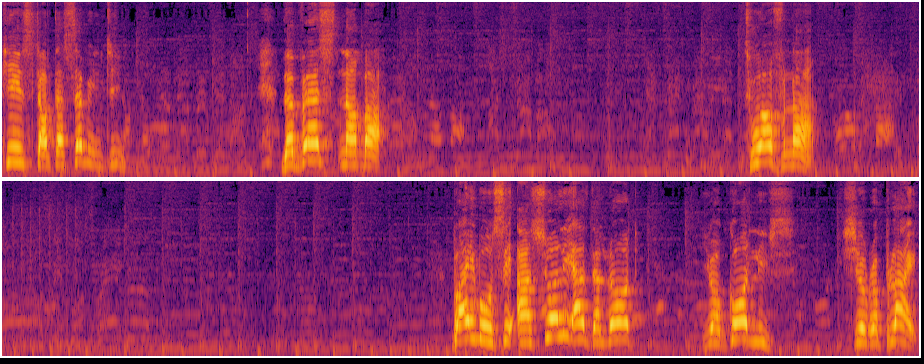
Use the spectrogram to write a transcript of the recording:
kings chapter 17 the verse number 12 now bible say as surely as the lord your god lives she replied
